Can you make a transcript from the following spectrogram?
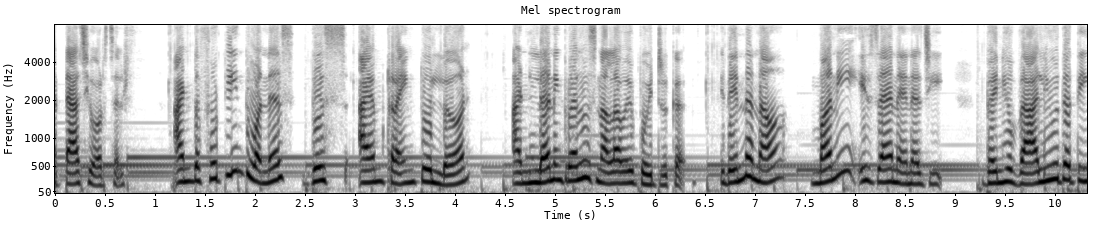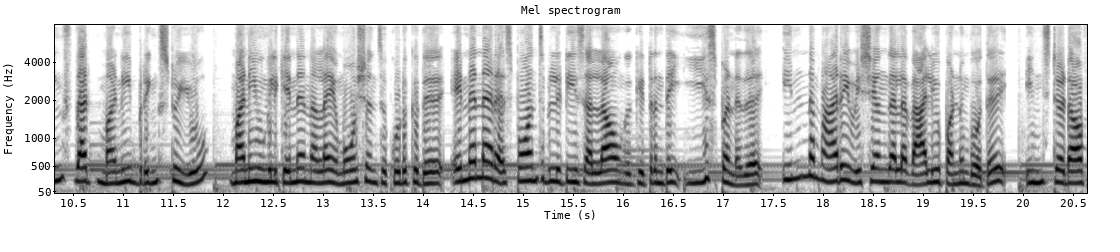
attach yourself and the fourteenth one is this I am trying to learn and learning process நல்லாவே போயிட்டுருக்கு. இது என்னன்னா money is an energy when you value the things that money brings to you money உங்களுக்கு என்னென்ன எமோஷன்ஸ் கொடுக்குது என்னென்ன ரெஸ்பான்சிபிலிட்டிஸ் எல்லாம் உங்ககிட்ட இருந்து ஈஸ் பண்ணுது இந்த மாதிரி விஷயங்களை வேல்யூ பண்ணும்போது instead of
